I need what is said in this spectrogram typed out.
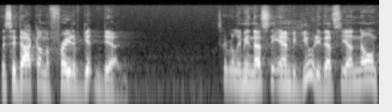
They say, Doc, I'm afraid of getting dead. What's that really mean? That's the ambiguity, that's the unknown.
